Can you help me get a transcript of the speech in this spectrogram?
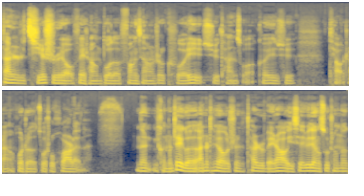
但是其实有非常多的方向是可以去探索、可以去挑战或者做出花来的。那你可能这个 Undertale 是它是围绕一些约定俗成的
